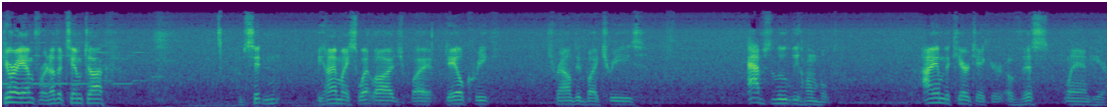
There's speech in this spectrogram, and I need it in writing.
Here I am for another Tim Talk. I'm sitting behind my sweat lodge by Dale Creek, surrounded by trees. Absolutely humbled. I am the caretaker of this land here.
